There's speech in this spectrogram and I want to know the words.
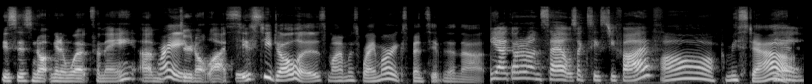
This is not going to work for me. I Wait, do not like this. $60? Mine was way more expensive than that. Yeah, I got it on sale. It was like 65 Oh, missed out. Yeah.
